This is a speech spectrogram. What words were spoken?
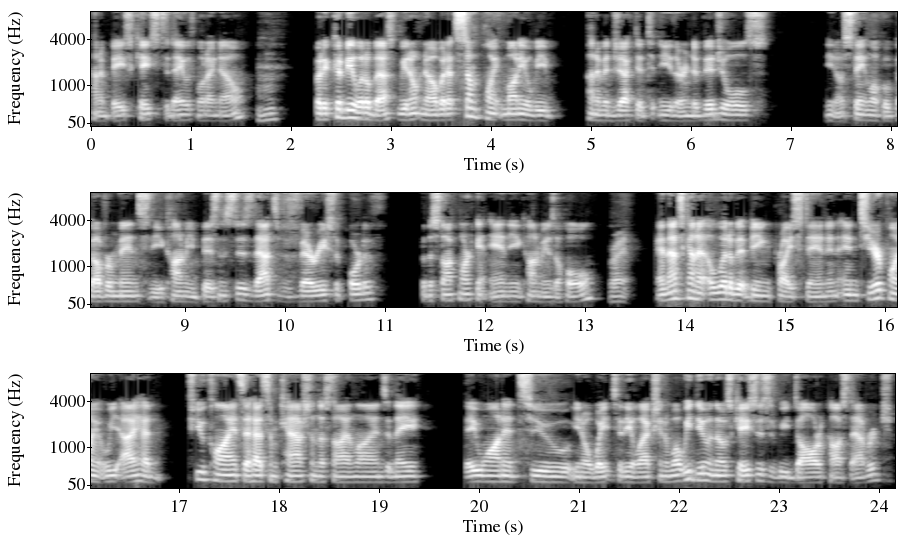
kind of base case today with what I know. Mhm. But it could be a little best. We don't know. But at some point, money will be kind of injected to either individuals, you know, state and local governments, the economy, businesses. That's very supportive for the stock market and the economy as a whole Right. and that's kind of a little bit being priced in. And, and to your point, we I had a few clients that had some cash on the sidelines, and they they wanted to you know wait to the election. And what we do in those cases is we dollar cost average.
